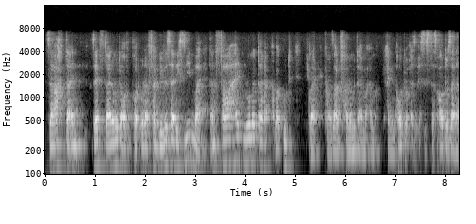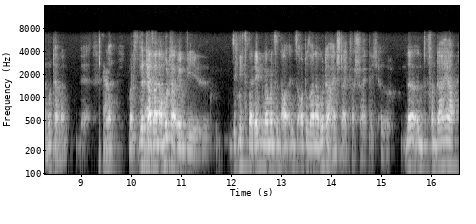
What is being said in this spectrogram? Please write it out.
sag dein, setz deine Mutter auf den Pott oder vergewisser dich siebenmal. Dann fahr halt nur mit deinem, aber gut, ich meine, kann man sagen, fahr nur mit einem, einem eigenen Auto. Also es ist das Auto seiner Mutter. Man, äh, ja. ne? man wird ja. ja. seiner Mutter irgendwie äh, sich nichts bei denken, wenn man in, ins Auto seiner Mutter einsteigt, wahrscheinlich. Also, ne? Und von daher,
